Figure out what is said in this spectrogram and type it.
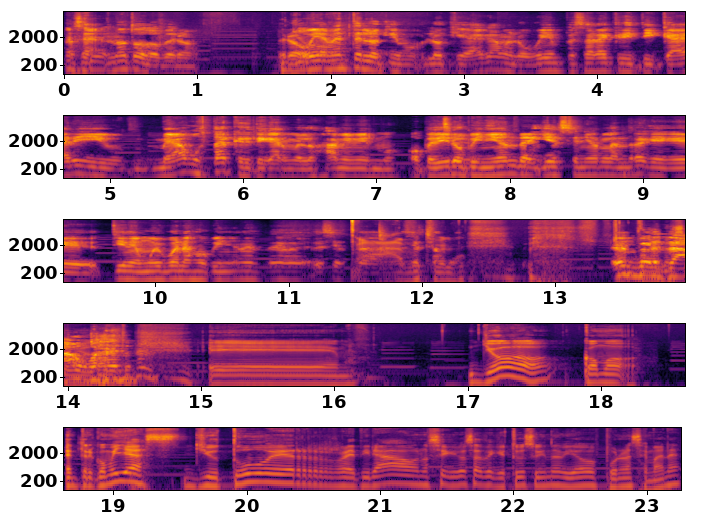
O sea, no todo, pero. Pero Yo- obviamente lo que, lo que haga me lo voy a empezar a criticar y me va a gustar criticármelo a mí mismo. O pedir Sí. opinión de aquí el señor Landra, que, que tiene muy buenas opiniones de, de cierta- Ah, de cierta- Es verdad, weón. Eh, yo, como, entre comillas, youtuber retirado, no sé qué cosa, de que estuve subiendo videos por una semana,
